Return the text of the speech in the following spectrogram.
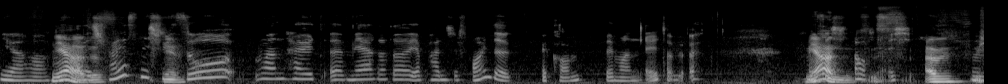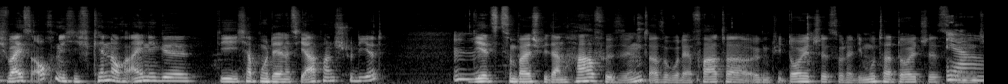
Ja. Ja. ich weiß nicht, wieso ja. man halt äh, mehrere japanische Freunde bekommt, wenn man älter wird. Ja, ist, also hm. ich weiß auch nicht. Ich kenne auch einige, die, ich habe modernes Japan studiert, mhm. die jetzt zum Beispiel dann Hafe sind, also wo der Vater irgendwie deutsch ist oder die Mutter deutsch ist ja.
